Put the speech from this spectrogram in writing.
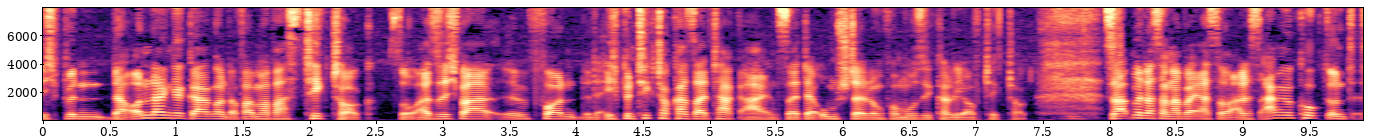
ich bin da online gegangen und auf einmal war es TikTok. So, also ich war äh, von, ich bin TikToker seit Tag 1, seit der Umstellung von Musical.ly auf TikTok. So hat mir das dann aber erst so alles angeguckt und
